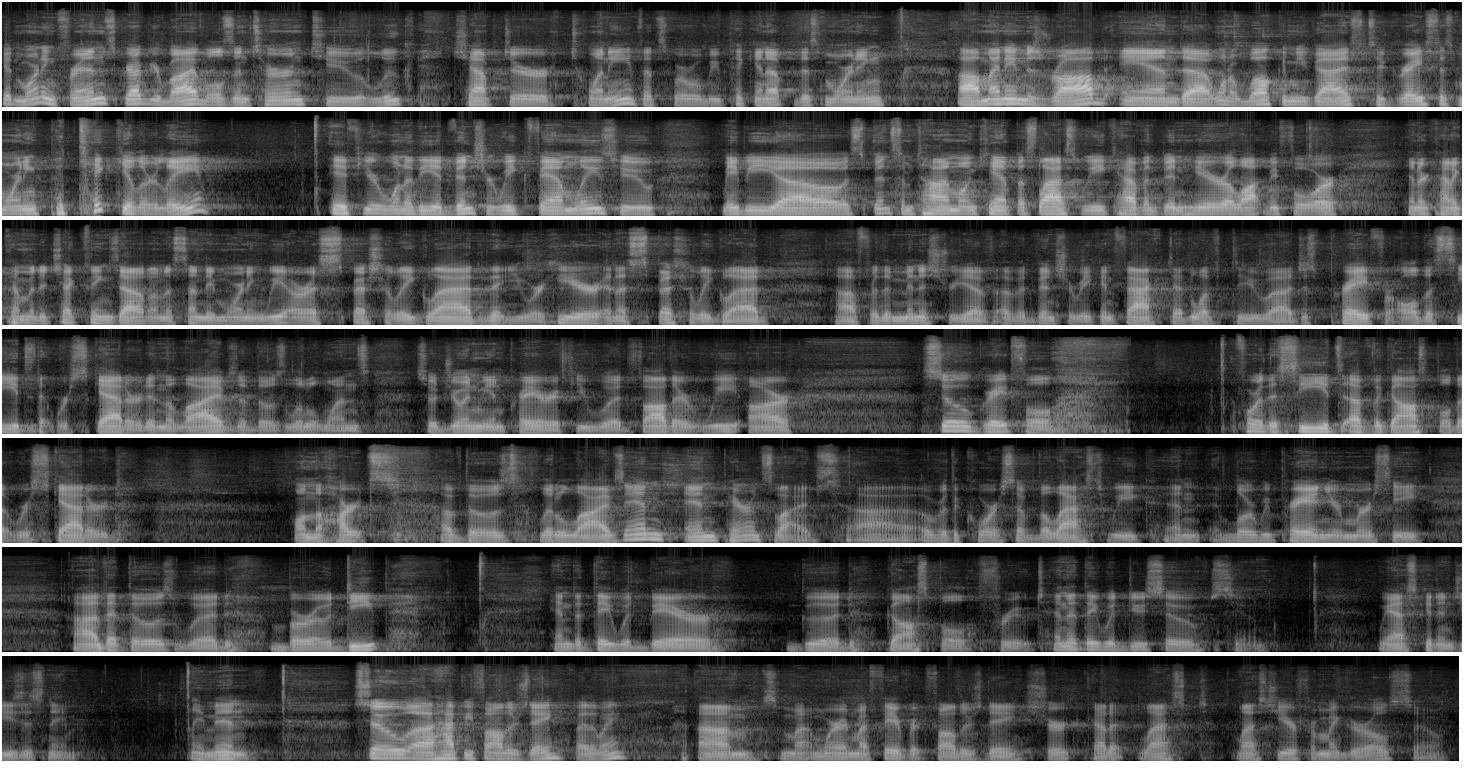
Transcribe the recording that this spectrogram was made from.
Good morning, friends. Grab your Bibles and turn to Luke chapter 20. That's where we'll be picking up this morning. Uh, my name is Rob, and uh, I want to welcome you guys to Grace this morning, particularly if you're one of the Adventure Week families who maybe uh, spent some time on campus last week, haven't been here a lot before, and are kind of coming to check things out on a Sunday morning. We are especially glad that you are here, and especially glad uh, for the ministry of, of Adventure Week. In fact, I'd love to uh, just pray for all the seeds that were scattered in the lives of those little ones. So join me in prayer if you would. Father, we are so grateful for the seeds of the gospel that were scattered on the hearts of those little lives and, and parents' lives uh, over the course of the last week. And Lord, we pray in your mercy uh, that those would burrow deep and that they would bear good gospel fruit, and that they would do so soon. We ask it in Jesus' name. Amen. So, uh, happy Father's Day, by the way. Um, my, I'm wearing my favorite Father's Day shirt. Got it last last year from my girls, so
